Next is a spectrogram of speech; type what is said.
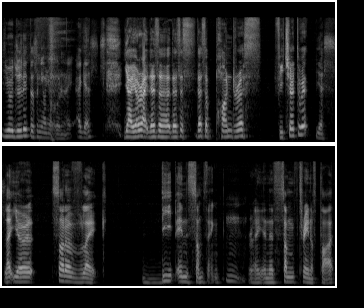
You usually tersengih on your own, right? I guess. Yeah, you're right. There's a there's a there's a ponderous feature to it. Yes. Like you're sort of like deep in something, Mm, right? And there's some train of thought.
